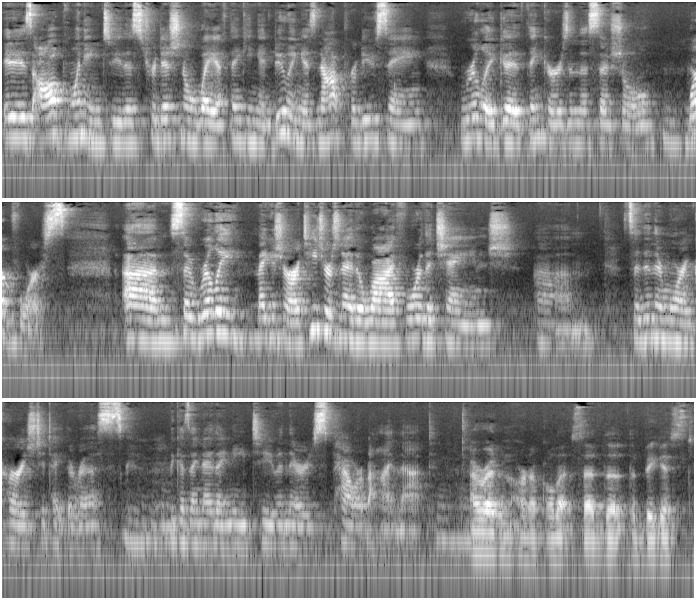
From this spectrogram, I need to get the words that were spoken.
it is all pointing to this traditional way of thinking and doing is not producing really good thinkers in the social workforce. Um, so really making sure our teachers know the why for the change. Um, so then they're more encouraged to take the risk because they know they need to, and there's power behind that. I read an article that said that the biggest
